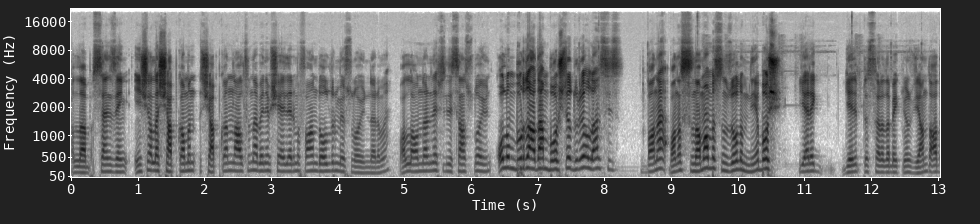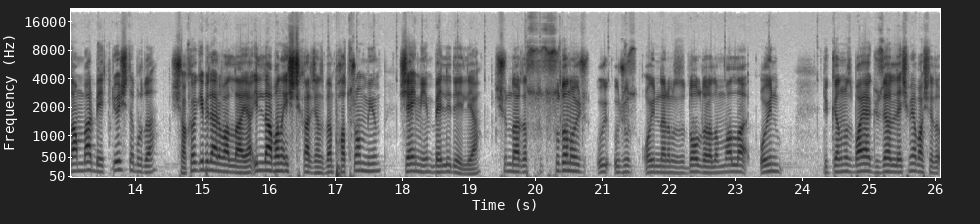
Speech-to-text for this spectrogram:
Vallahi sen zengin... İnşallah şapkamın şapkanın altına benim şeylerimi falan doldurmuyorsun oyunlarımı. Vallahi onların hepsi lisanslı oyun. Oğlum burada adam boşta duruyor lan siz bana bana sınama mısınız oğlum? Niye boş yere gelip de sırada bekliyorsunuz? Yanında adam var bekliyor işte burada. Şaka gibiler vallahi ya. İlla bana iş çıkaracaksınız. Ben patron muyum? Şey miyim? Belli değil ya. Şunlarda su- sudan ucuz, ucuz oyunlarımızı dolduralım. Vallahi oyun dükkanımız baya güzelleşmeye başladı.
